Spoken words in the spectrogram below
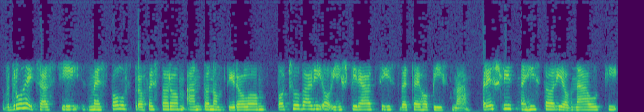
V druhej časti sme spolu s profesorom Antonom Tyrolom počúvali o inšpirácii svätého písma. Prešli sme históriou náuky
